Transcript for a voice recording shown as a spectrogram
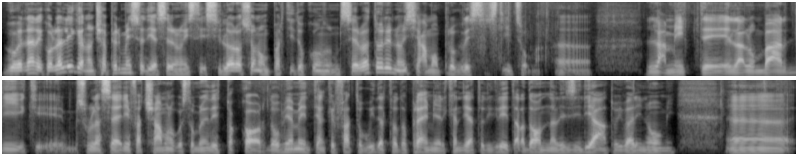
Governare con la Lega non ci ha permesso di essere noi stessi. Loro sono un partito conservatore, noi siamo progressisti. Insomma, eh, la mette la Lombardi che sulla serie facciamolo questo benedetto accordo. Ovviamente anche il fatto guida il Toto Premier, il candidato di Greta, la donna, l'esiliato, i vari nomi eh,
